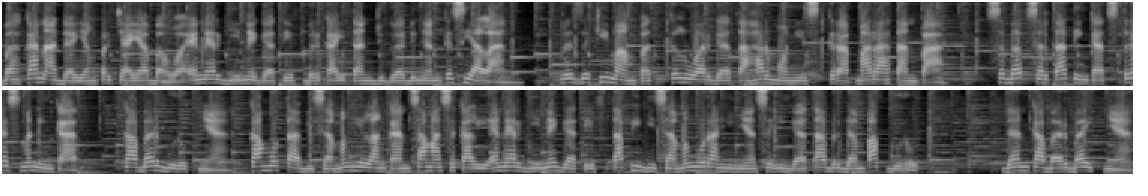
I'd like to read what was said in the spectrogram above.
Bahkan ada yang percaya bahwa energi negatif berkaitan juga dengan kesialan. Rezeki mampet, keluarga tak harmonis, kerap marah tanpa sebab serta tingkat stres meningkat. Kabar buruknya, kamu tak bisa menghilangkan sama sekali energi negatif tapi bisa menguranginya sehingga tak berdampak buruk. Dan kabar baiknya,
